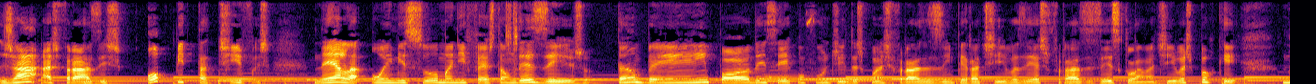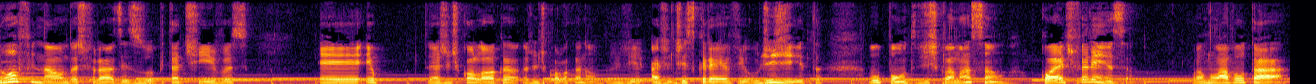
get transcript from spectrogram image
Já as frases optativas, nela o emissor manifesta um desejo, também podem ser confundidas com as frases imperativas e as frases exclamativas, porque no final das frases optativas é, eu, a gente coloca, a gente coloca não, a gente, a gente escreve ou digita o ponto de exclamação. Qual é a diferença? Vamos lá voltar.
